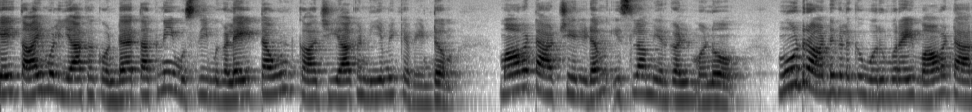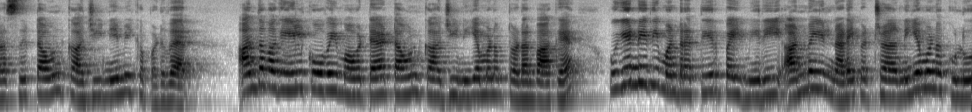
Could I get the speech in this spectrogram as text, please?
மொழியை தாய்மொழியாக கொண்ட தக்னி முஸ்லிம்களை டவுன் காஜியாக நியமிக்க வேண்டும். மாவட்ட ஆட்சியரிடம் இஸ்லாமியர்கள் மனு. மூன்று ஆண்டுகளுக்கு ஒருமுறை மாவட்ட அரசு டவுன் காஜி நியமிக்கப்படுவர். அந்த வகையில் கோவை மாவட்ட டவுன் காஜி நியமனம் தொடர்பாக உயர்நீதிமன்ற தீர்ப்பை மீறி அண்மையில் நடைபெற்ற நியமன குழு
